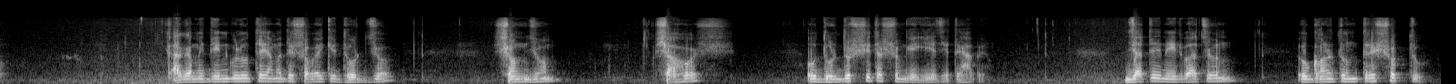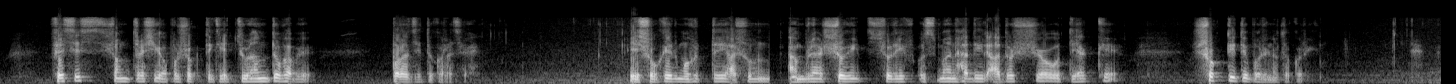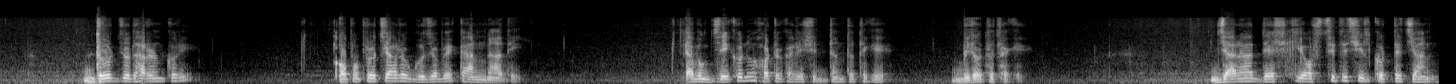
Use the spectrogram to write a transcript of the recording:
আগামী দিনগুলোতে আমাদের সবাইকে ধৈর্য, সংযম, সাহস ও দূরদর্শিতার সঙ্গে এগিয়ে যেতে হবে, যাতে নির্বাচন ও গণতন্ত্রের শত্রু ফেসিস সন্ত্রাসী অপশক্তিকে চূড়ান্তভাবে পরাজিত করা যায়। এই শোকের মুহূর্তে আসুন। আমরা শহীদ শরীফ ওসমান হাদির আদর্শ ও ত্যাগকে শক্তিতে পরিণত করি। ধৈর্য ধারণ করি। অপপ্রচার ও গুজবে কান না দিই। এবং যে কোনো হটকারী সিদ্ধান্ত থেকে বিরত থাকে। যারা দেশকে অস্থিতিশীল করতে চান,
